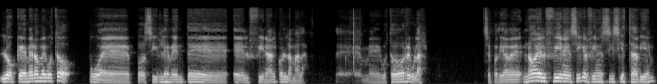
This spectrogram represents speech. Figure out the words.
Lo que menos me gustó, pues posiblemente el final con la mala. Me gustó regular. Se podía ver, no el fin en sí, que el fin en sí sí está bien,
